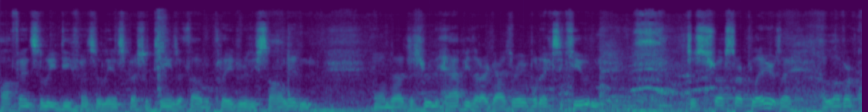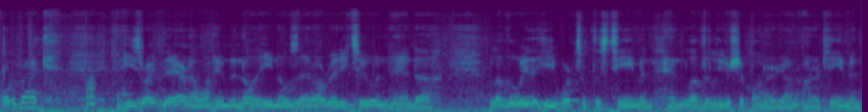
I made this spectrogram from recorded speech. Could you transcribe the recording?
offensively, defensively, and special teams, I thought we played really solid and and uh, just really happy that our guys were able to execute and just trust our players. I, I love our quarterback, and he's right there, and I want him to know that he knows that already too, and, and uh, love the way that he works with this team, and, and love the leadership on our on, our team, and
